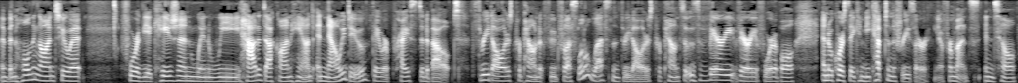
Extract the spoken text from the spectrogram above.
I've been holding on to it for the occasion when we had a duck on hand, and now we do. They were priced at about $3 per pound at Food for Less, a little less than $3 per pound. So it was very, very affordable. And of course, they can be kept in the freezer, you know, for months until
